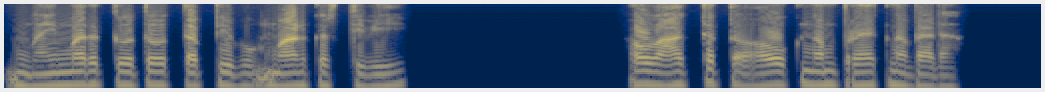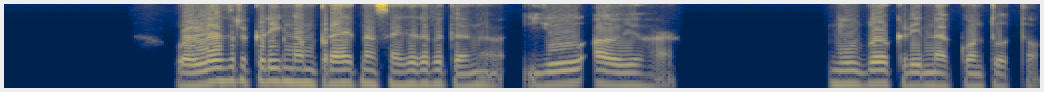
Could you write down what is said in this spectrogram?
ಮೈ ಮರೆತು ಅಥವಾ ತಪ್ಪಿ ಮಾಡ್ಕಸ್ತೀವಿ ಅವು ಆಗ್ತತ್ತೋ ಅವಕ್ ನಮ್ ಪ್ರಯತ್ನ ಬೇಡ. ಒಳ್ಳೇದ್ರ ಕಡೆಗೆ ನಮ್ ಪ್ರಯತ್ನ ಸಾಗಿದ್ರೆ ಇವು ಅವು ಇವುಗಳ ಕಡೆ ಹಾಕೊಂತ ಹೋಗ್ತಾವ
